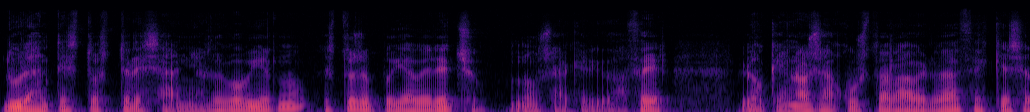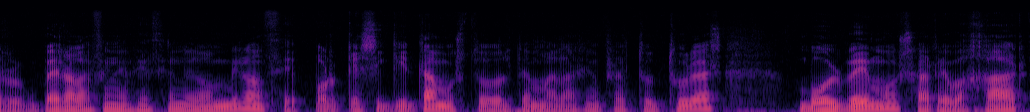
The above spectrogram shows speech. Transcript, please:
Durante estos tres años de gobierno, esto se podía haber hecho, no se ha querido hacer. Lo que no se ajusta a la verdad es que se recupera la financiación de 2011, porque si quitamos todo el tema de las infraestructuras, volvemos a rebajar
